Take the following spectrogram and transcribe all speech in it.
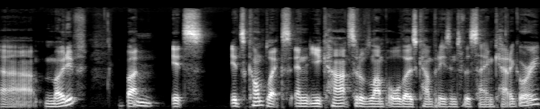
uh, motive but mm. it's it's complex and you can't sort of lump all those companies into the same category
